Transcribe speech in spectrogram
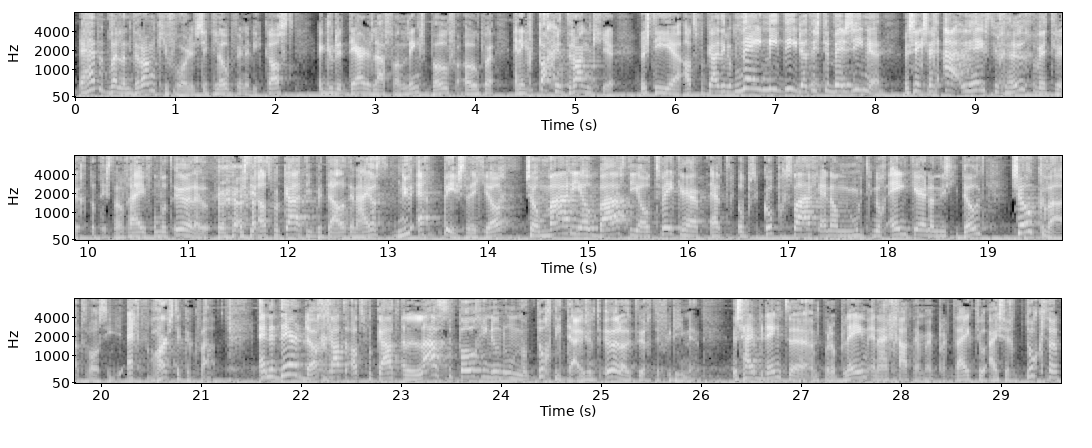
Daar heb ik wel een drankje voor. Dus ik loop weer naar die kast. Ik doe de derde van linksboven open. En ik pak het drankje. Dus die eh, advocaat die roept, nee, niet die, dat is de benzine. Dus ik zeg, ah, u heeft uw geheugen weer terug. Dat is dan 500 euro. dus die advocaat die betaalt. En hij was nu echt pist, weet je wel. Zo'n Mario-baas die al twee keer hebt, hebt op zijn kop geslagen. En dan moet hij nog één keer en dan is hij dood. Zo kwaad was hij. Echt hartstikke kwaad. En de derde dag gaat de advocaat een laatste poging doen... om dan toch die 1000 euro terug te verdienen. Dus hij bedenkt eh, een probleem en hij gaat naar mijn praktijk toe. Hij zegt, dokter,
